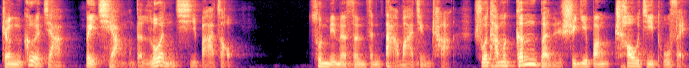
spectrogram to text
整个家被抢得乱七八糟，村民们纷纷大骂警察，说他们根本是一帮超级土匪。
